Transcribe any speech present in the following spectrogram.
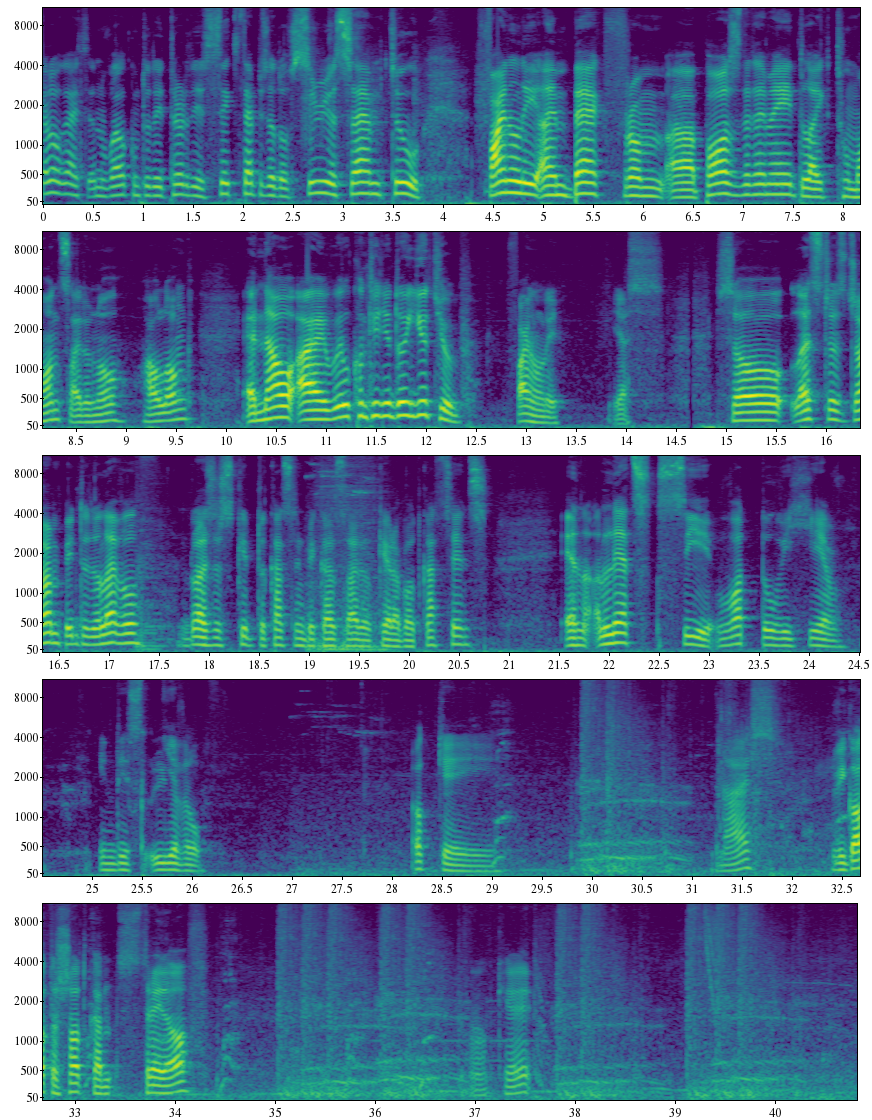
Hello guys and welcome to the 36th episode of Serious Sam 2. Finally I'm back from a pause that I made like 2 months, I don't know how long. And now I will continue doing YouTube. Finally. Yes. So let's just jump into the level. Let's just skip the cutscene because I don't care about cutscenes. And let's see what do we have in this level. Okay. Nice. We got a shotgun straight off. Okay.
